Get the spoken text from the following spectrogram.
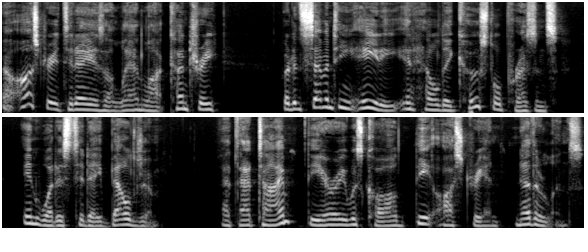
Now, Austria today is a landlocked country, but in 1780 it held a coastal presence in what is today Belgium. At that time, the area was called the Austrian Netherlands.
